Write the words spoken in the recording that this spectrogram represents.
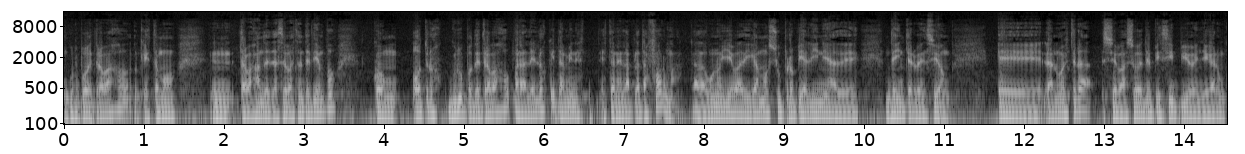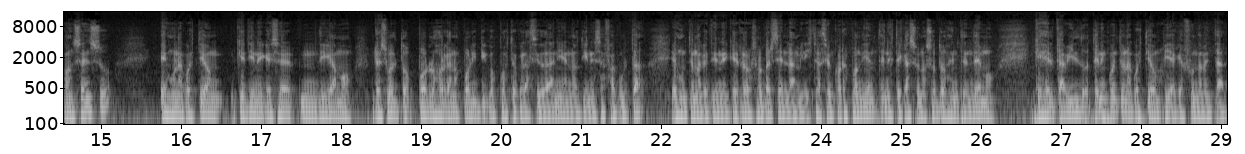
un grupo de trabajo que estamos mm, trabajando desde hace bastante tiempo con otros grupos de trabajo paralelos que también est están en la plataforma. Cada uno lleva, digamos, su propia línea de, de intervención. Eh, la nuestra se basó desde el principio en llegar a un consenso es una cuestión que tiene que ser, mm, digamos, resuelto por los órganos políticos, puesto que la ciudadanía no tiene esa facultad. Es un tema que tiene que resolverse en la administración correspondiente. En este caso nosotros entendemos que es el cabildo. Ten en cuenta una cuestión, Pía, que es fundamental.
